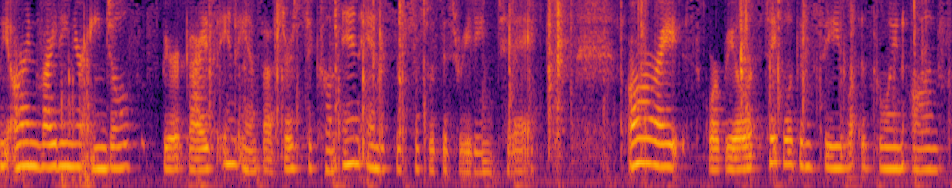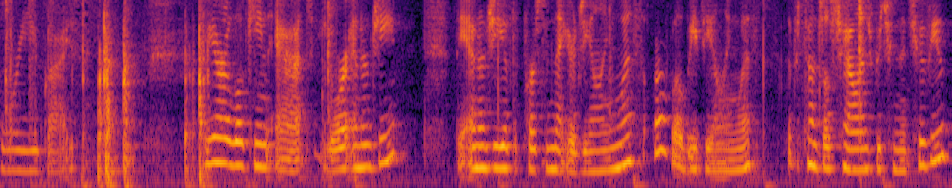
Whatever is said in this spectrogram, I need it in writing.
We are inviting your angels, spirit guides, and ancestors to come in and assist us with this reading today. All right, Scorpio, let's take a look and see what is going on for you guys. We are looking at your energy, the energy of the person that you're dealing with or will be dealing with, the potential challenge between the two of you,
